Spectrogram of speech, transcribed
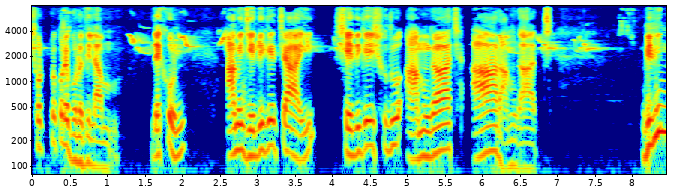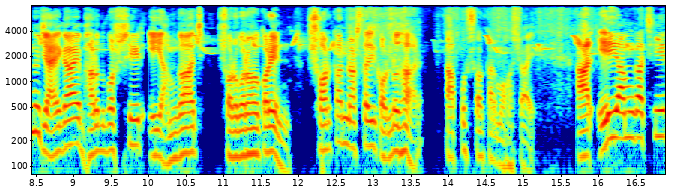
ছোট্ট করে বলে দিলাম। দেখুন, আমি যেদিকে চাই, সেদিকেই শুধু আম গাছ আর আম গাছ। বিভিন্ন জায়গায় ভারতবর্ষের এই আম গাছ সরবরাহ করেন সরকার নার্সারির কর্ণধার তাপস সরকার মহাশয়। আর এই আম গাছের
